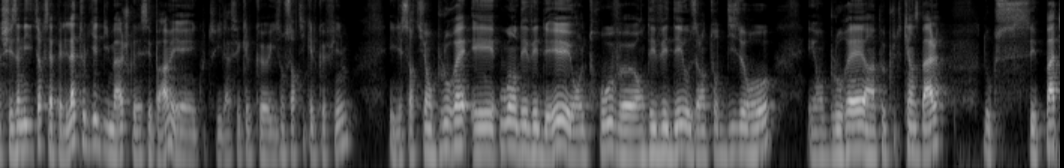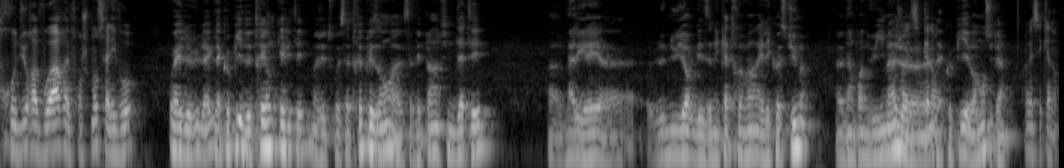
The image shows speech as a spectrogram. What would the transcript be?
chez un éditeur qui s'appelle l'Atelier de l'Image, je connaissais pas, mais écoute, il a fait quelques, ils ont sorti quelques films. Il est sorti en Blu-ray et ou en DVD, et on le trouve en DVD aux alentours de 10 euros et en Blu-ray à un peu plus de 15 balles. Donc c'est pas trop dur à voir et franchement ça les vaut. Ouais, le- la, la copie est de très grande qualité. Moi, j'ai trouvé ça très plaisant. Euh, ça fait pas un film daté, euh, malgré euh, le New York des années 80 et les costumes. D'un point de vue image, Ouais, la copie est vraiment super. Ouais, c'est canon.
